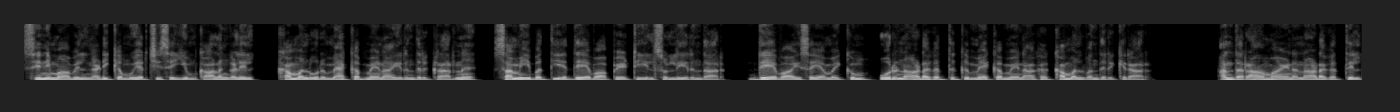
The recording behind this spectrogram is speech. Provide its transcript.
சினிமாவில் நடிக்க முயற்சி செய்யும் காலங்களில் கமல் ஒரு மேக்கப் மேனா இருந்திருக்கிறார்னு சமீபத்திய தேவா பேட்டியில் சொல்லியிருந்தார். தேவா இசையமைக்கும் ஒரு நாடகத்துக்கு மேக்கப் மேனாக கமல் வந்திருக்கிறார். அந்த ராமாயண நாடகத்தில்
